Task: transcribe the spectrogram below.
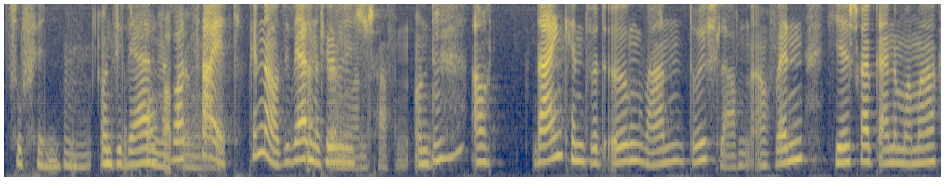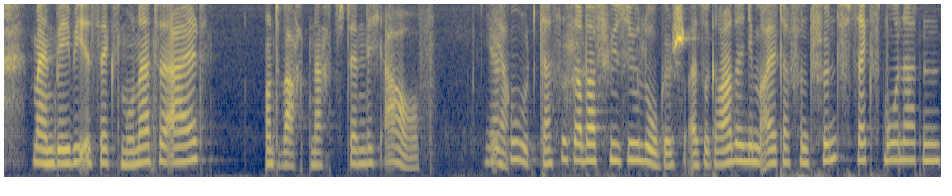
zu finden. Mhm. Und sie das werden braucht es aber. Zeit. Genau, sie werden Natürlich. es irgendwann schaffen. Und mhm. auch dein Kind wird irgendwann durchschlafen. Auch wenn, hier schreibt eine Mama, mein Baby ist sechs Monate alt und wacht nachts ständig auf. Ja, ja, gut. Das ist aber physiologisch. Also gerade in dem Alter von fünf, sechs Monaten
